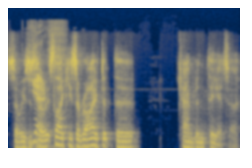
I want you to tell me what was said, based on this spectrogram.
So he's so it's like he's arrived at the Camden Theatre,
